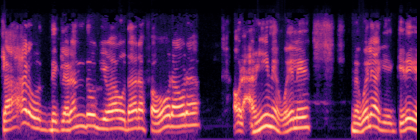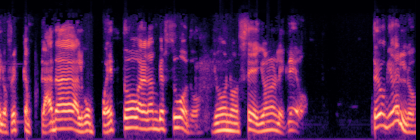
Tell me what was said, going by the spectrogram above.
claro, declarando que va a votar a favor ahora. Ahora, a mí me huele, me huele a que quiere que le ofrezcan plata, algún puesto para cambiar su voto. Yo no sé, yo no le creo. Tengo que verlo,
